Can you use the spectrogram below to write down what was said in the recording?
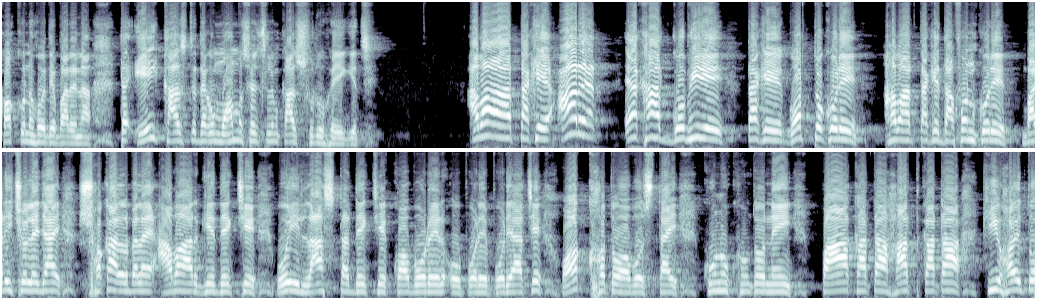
কখনো হতে পারে না। তা এই কাজটা দেখো, মোহাম্মদ সাল্লাম কাজ শুরু হয়ে গেছে। আবার তাকে আর এক- হাত গভীরে তাকে গর্ত করে আবার তাকে দাফন করে বাড়ি চলে যায়। সকালবেলায় আবার গিয়ে দেখছে, ওই লাশটা দেখছে কবরের ওপরে পড়ে আছে, অক্ষত অবস্থায়। কোনো খুঁতো নেই, পা কাটা, হাত কাটা, কি হয়তো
